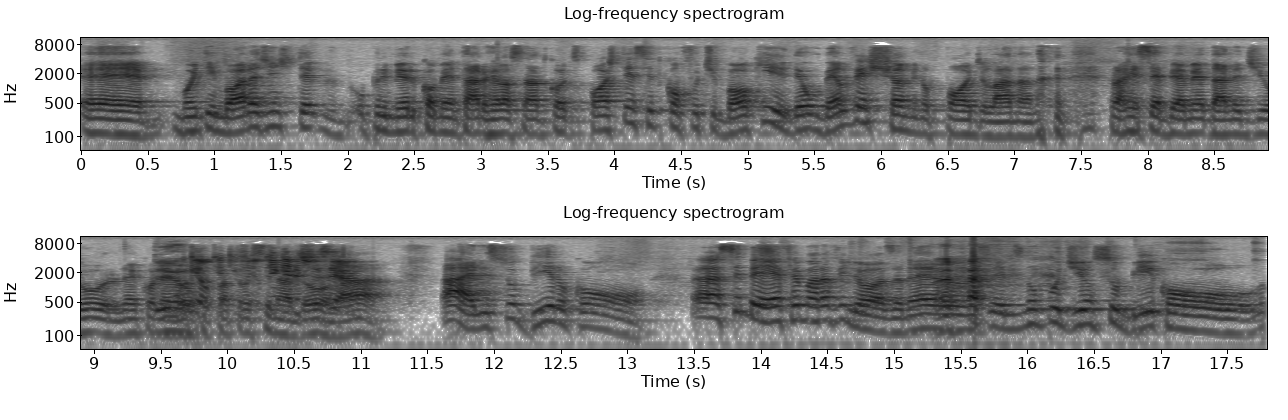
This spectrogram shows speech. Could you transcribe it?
É, muito embora a gente teve o primeiro comentário relacionado com o esporte tenha sido com o futebol, que deu um belo vexame no pódio lá para receber a medalha de ouro, né? Quando o, o patrocinador que, que, que lá. Ah, eles subiram com a CBF é maravilhosa, né? Eles não podiam subir com.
